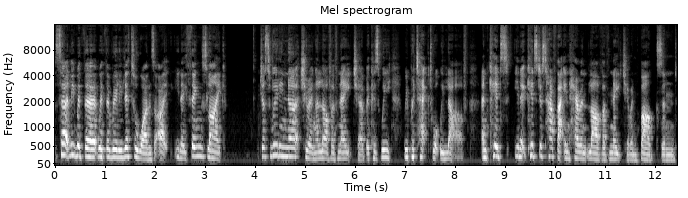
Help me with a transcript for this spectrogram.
certainly with the with the really little ones, I you know, things like just really nurturing a love of nature because we we protect what we love and kids you know kids just have that inherent love of nature and bugs and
